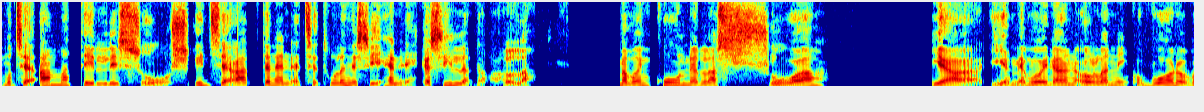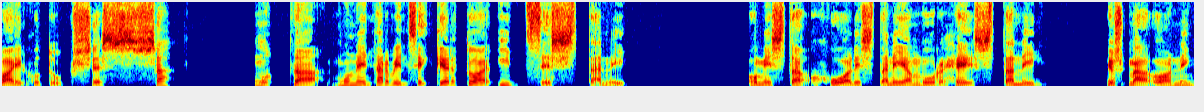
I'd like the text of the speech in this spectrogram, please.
mutta se ammatillisuus, itse ajattelen, että se tulee siihen ehkä sillä tavalla. Mä voin kuunnella sua ja, ja me voidaan olla niin vuorovaikutuksessa, mutta mun ei tarvitse kertoa itsestäni, omista huolistani ja murheistani, jos mä oon niin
